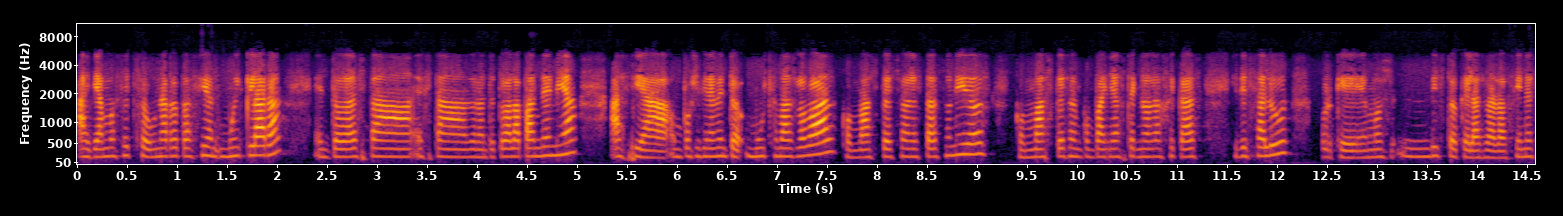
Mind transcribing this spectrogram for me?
hayamos hecho una rotación muy clara en toda esta, esta, durante toda la pandemia hacia un posicionamiento mucho más global, con más peso en Estados Unidos, con más peso en compañías tecnológicas y de salud, porque hemos visto que las valoraciones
